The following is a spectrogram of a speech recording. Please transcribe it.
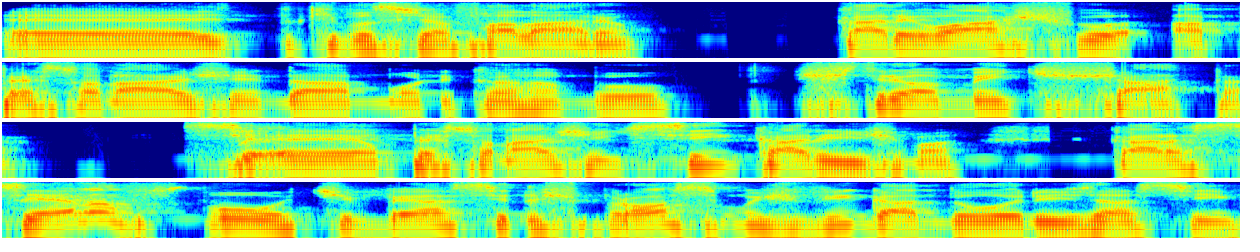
é, do que vocês já falaram. Cara, eu acho a personagem da Mônica Rambeau extremamente chata é um personagem sem carisma. Cara, se ela for, tiver assim, nos próximos Vingadores, assim,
